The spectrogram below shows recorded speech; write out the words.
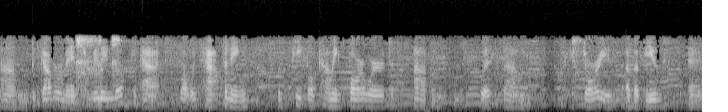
um, the government to really look at what was happening with people coming forward um, with um, stories of abuse and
